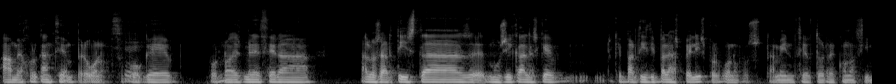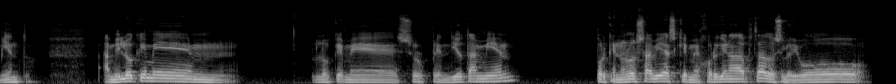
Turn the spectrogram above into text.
a mejor canción, pero bueno, Sí. supongo que por no desmerecer a, a los artistas eh, musicales que, que participan en las pelis, pues bueno, pues también cierto reconocimiento. A mí lo que me lo que me sorprendió también, porque no lo sabía, es que mejor guion adaptado se lo llevó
